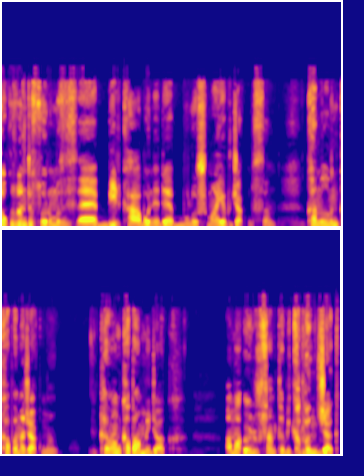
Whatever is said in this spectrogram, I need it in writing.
Dokuzuncu sorumuz ise 1K abonede buluşma yapacak mısın? Kanalın kapanacak mı? Kanalım kapanmayacak. Ama ölürsem tabii kapanacak.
